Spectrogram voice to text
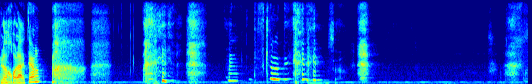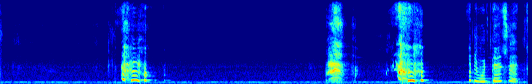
לא יכולה יותר. תסכל אותי. מותשת.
